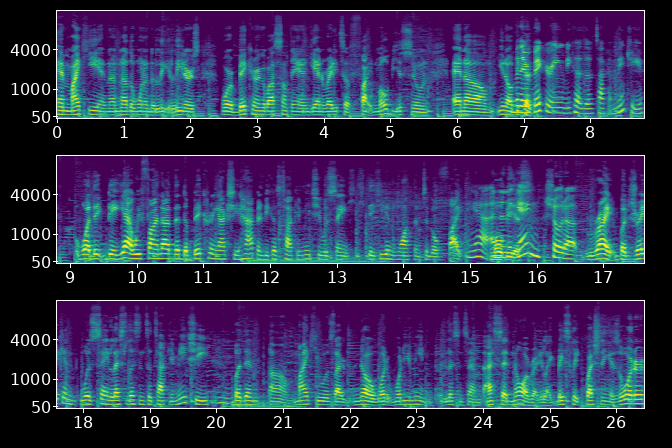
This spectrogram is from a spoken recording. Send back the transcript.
and Mikey and another one of the leaders were bickering about something and getting ready to fight Mobius soon. And um, you know, but because, they were bickering because of Takemichi. What they, they, yeah, we find out that the bickering actually happened because Takemichi was saying he, he didn't want them to go fight. Yeah, and Mobius. then the gang showed up. Right, but Draken was saying let's listen to Takemichi, mm-hmm. but then um, Mikey was like, no, what what do you mean? Listen to him. I said no already. Like basically questioning his order,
